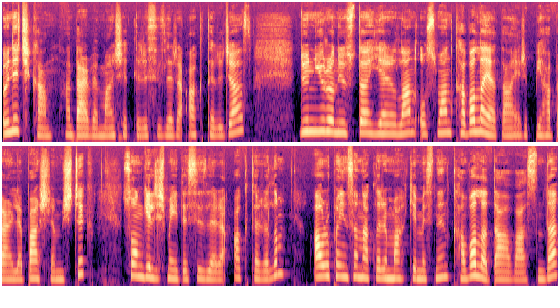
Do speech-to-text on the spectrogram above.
öne çıkan haber ve manşetleri sizlere aktaracağız. Dün Euronews'ta yer alan Osman Kavala'ya dair bir haberle başlamıştık. Son gelişmeyi de sizlere aktaralım. Avrupa İnsan Hakları Mahkemesi'nin Kavala davasında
